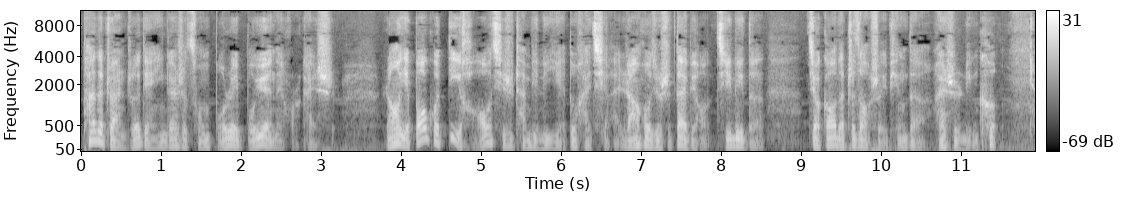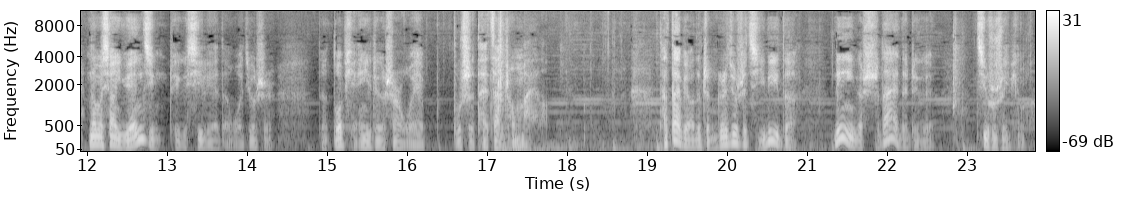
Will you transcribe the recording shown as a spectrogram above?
它的转折点应该是从博瑞、博越那会儿开始，然后也包括帝豪，其实产品力也都还起来，然后就是代表吉利的。较高的制造水平的还是领克，那么像远景这个系列的，我就是多便宜这个事儿，我也不是太赞成买了。它代表的整个就是吉利的另一个时代的这个技术水平了。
